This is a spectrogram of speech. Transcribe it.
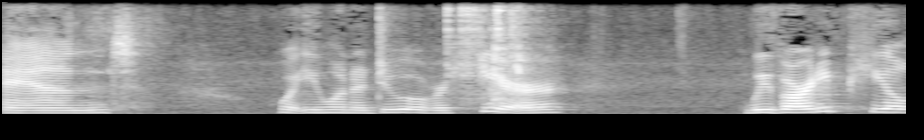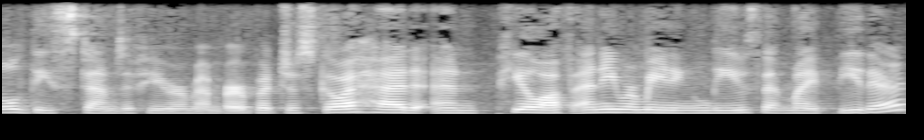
and what you want to do over here We've already peeled these stems, if you remember, but just go ahead and peel off any remaining leaves that might be there.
